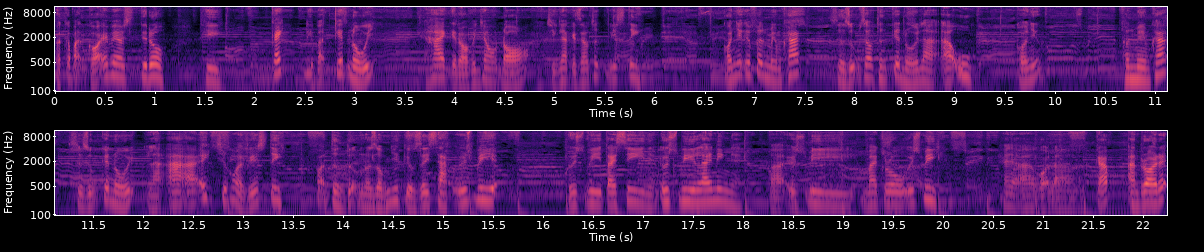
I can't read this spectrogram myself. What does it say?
và các bạn có FL Studio. Thì cách để bạn kết nối hai cái đó với nhau đó chính là cái giao thức VST có những cái phần mềm khác sử dụng giao thức kết nối là AU có những phần mềm khác sử dụng kết nối là AAX chứ không phải VST các bạn tưởng tượng nó giống như kiểu dây sạc USB ấy. USB Type-C này, USB Lightning này và USB Micro USB hay là à, gọi là cáp Android đấy.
